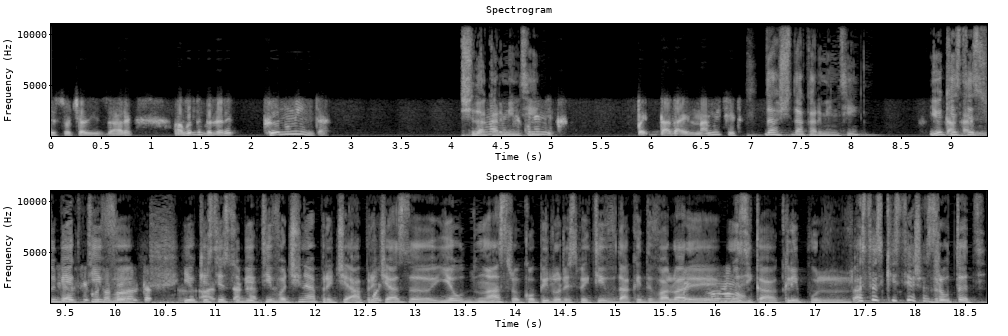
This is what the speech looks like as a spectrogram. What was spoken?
de socializare, având în vedere că nu minte? Și dacă Nu ar n-a minți? cu Nimic. Păi, da, da, el n-a mințit. Da, și dacă ar minți? E o Dacă chestie ar minți, ar fi cu totul subiectivă. altă- E o chestie Dacă- subiectivă. Cine aprecie, apreciază eu, dumneavoastră, copilul respectiv, dacă e de valoare Păi, nu, nu, nu. muzica, clipul? Astea sunt chestii așa, răutăți.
